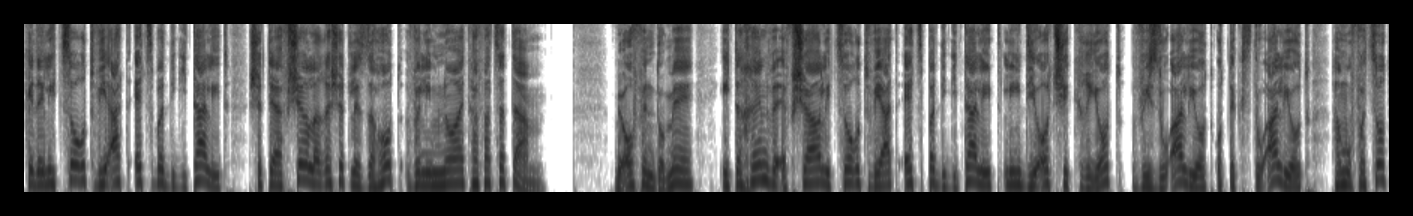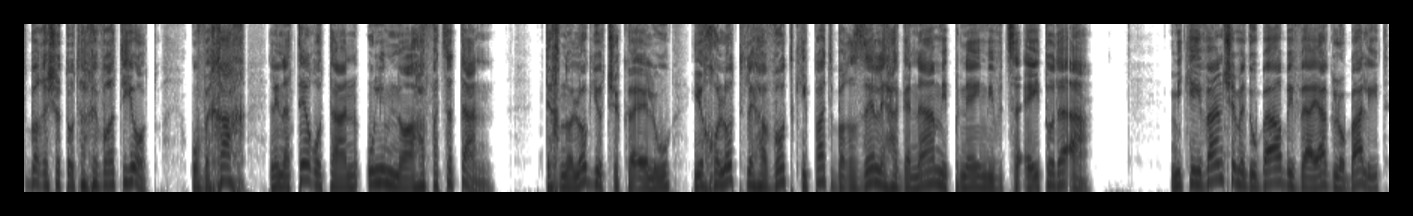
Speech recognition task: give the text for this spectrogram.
כדי ליצור טביעת אצבע דיגיטלית שתאפשר לרשת לזהות ולמנוע את הפצתם. באופן דומה, ייתכן ואפשר ליצור טביעת אצבע דיגיטלית לידיעות שקריות, ויזואליות או טקסטואליות המופצות ברשתות החברתיות, ובכך לנטר אותן ולמנוע הפצתן. טכנולוגיות שכאלו יכולות להוות כיפת ברזל להגנה מפני מבצעי תודעה. מכיוון שמדובר בבעיה גלובלית,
